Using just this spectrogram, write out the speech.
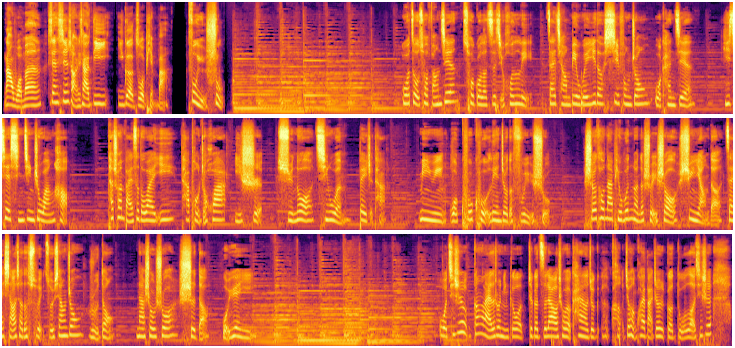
那我们先欣赏一下第一个作品吧，《赋予树》。我走错房间，错过了自己婚礼。在墙壁唯一的细缝中，我看见一切行径之完好。他穿白色的外衣，他捧着花，仪式、许诺、亲吻，背着他。命运，我苦苦练就的腹语术。舌头那匹温暖的水兽，驯养的在小小的水族箱中蠕动。那兽说：“是的，我愿意。”我其实刚来的时候，你给我这个资料的时候，我有看到，就很就很快把这个读了。其实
